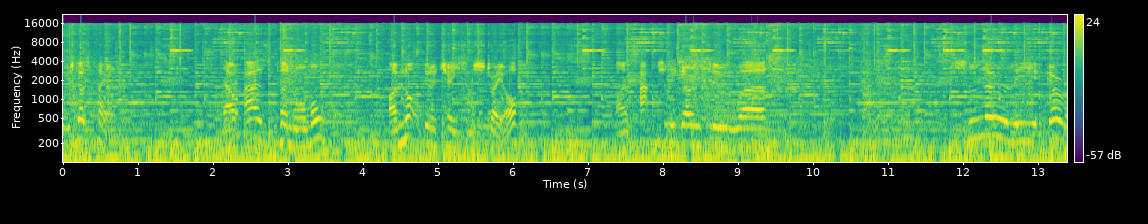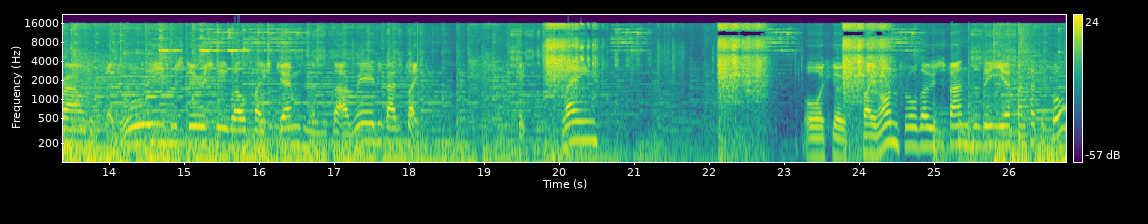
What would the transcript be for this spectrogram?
which does pay off. Now, as per normal, I'm not going to chase him straight off. I'm actually going to uh, slowly go around and collect all these mysteriously well-placed gems and that are really bad placed. Okay, flame. Or I could go flame on for all those fans of the uh, Fantastic Four.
